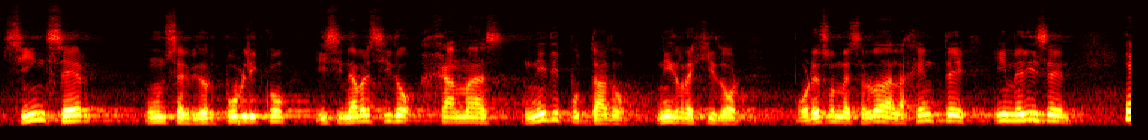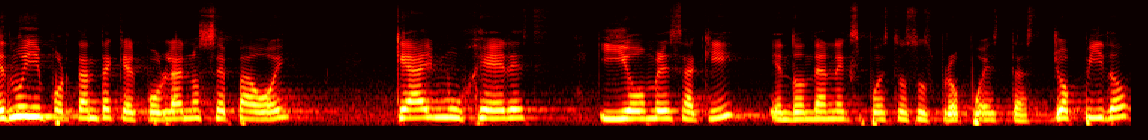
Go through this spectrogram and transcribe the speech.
sin ser un servidor público y sin haber sido jamás ni diputado ni regidor. Por eso me saluda la gente y me dicen... Es muy importante que el poblano sepa hoy que hay mujeres y hombres aquí en donde han expuesto sus propuestas. Yo pido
